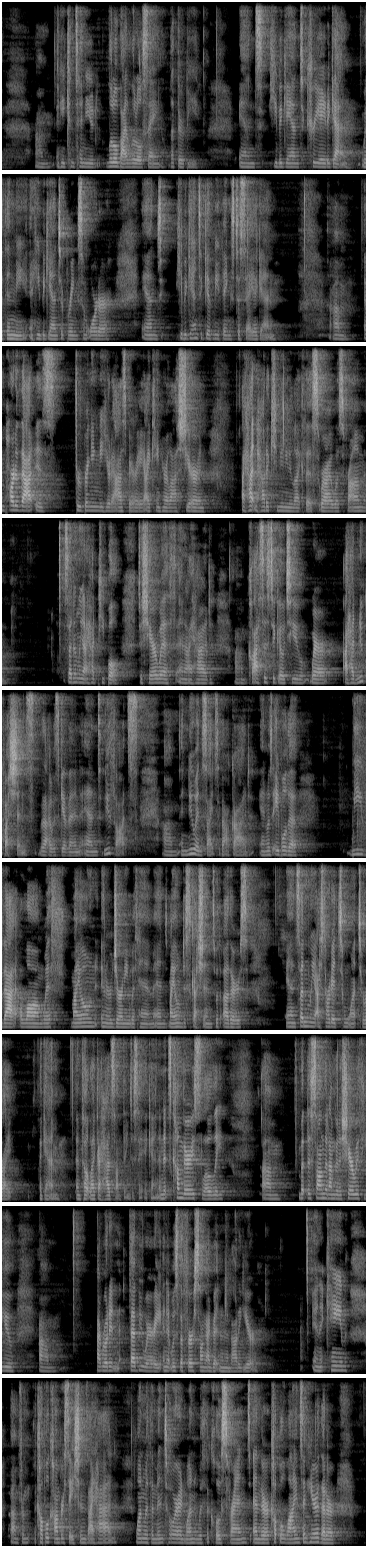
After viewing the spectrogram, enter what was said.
Um, and he continued little by little saying, Let there be. And he began to create again within me, and he began to bring some order. And he began to give me things to say again. Um, and part of that is through bringing me here to Asbury. I came here last year, and I hadn't had a community like this where I was from. And suddenly I had people to share with, and I had um, classes to go to where I had new questions that I was given and new thoughts um, and new insights about God, and was able to weave that along with my own inner journey with Him and my own discussions with others. And suddenly I started to want to write again and felt like I had something to say again. And it's come very slowly. Um, but this song that I'm going to share with you, um, I wrote it in February, and it was the first song I'd written in about a year. And it came um, from a couple conversations I had, one with a mentor and one with a close friend. And there are a couple lines in here that are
